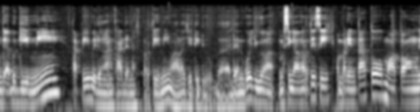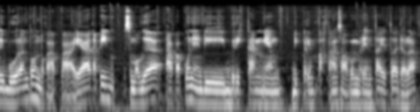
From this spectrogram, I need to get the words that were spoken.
nggak begini tapi dengan keadaan seperti ini malah jadi diubah. Dan gue juga masih nggak ngerti sih pemerintah tuh motong liburan tuh untuk apa ya tapi semoga apa pun yang diberikan yang diperintahkan sama pemerintah itu adalah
